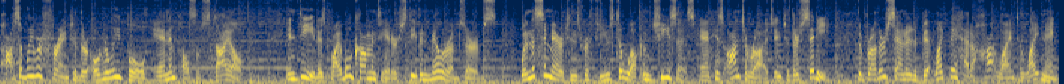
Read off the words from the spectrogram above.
possibly referring to their overly bold and impulsive style. Indeed, as Bible commentator Stephen Miller observes, when the Samaritans refused to welcome Jesus and his entourage into their city, the brothers sounded a bit like they had a hotline to lightning.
